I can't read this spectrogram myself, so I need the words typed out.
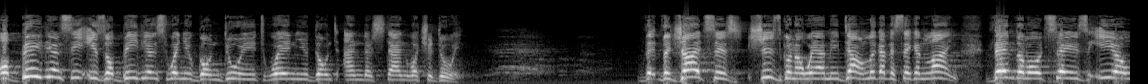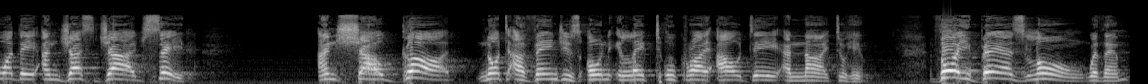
Obedience is obedience when you go and do it when you don't understand what you're doing. The, the judge says, She's going to wear me down. Look at the second line. Then the Lord says, Hear what the unjust judge said. And shall God not avenge his own elect who cry out day and night to him? Though he bears long with them,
